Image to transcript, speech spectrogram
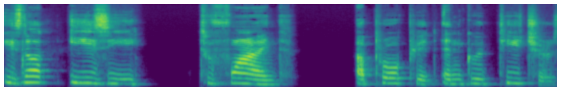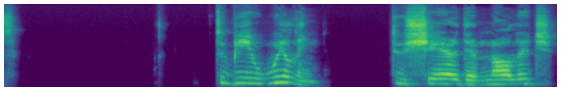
It's not easy to find appropriate and good teachers to be willing to share their knowledge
